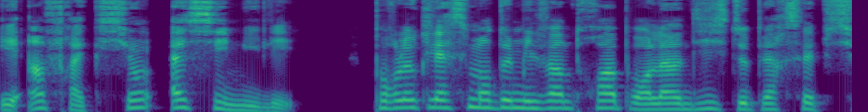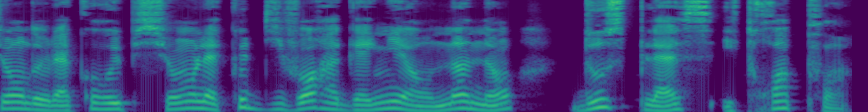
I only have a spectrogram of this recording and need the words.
et infractions assimilées. Pour le classement 2023 pour l'indice de perception de la corruption, la Côte d'Ivoire a gagné en un an 12 places et 3 points.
